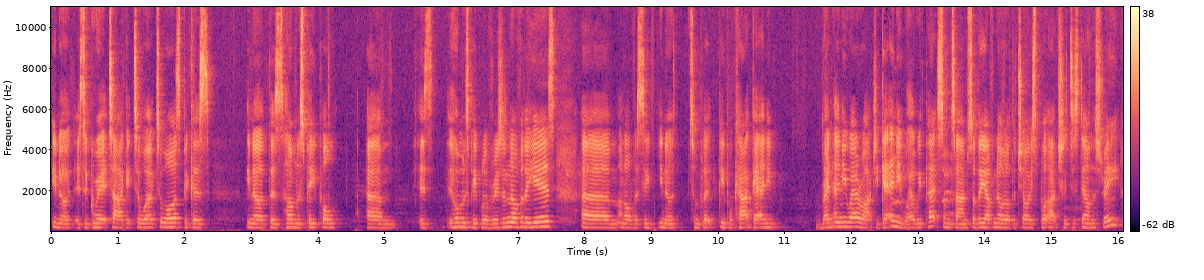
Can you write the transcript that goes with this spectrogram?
you know, it's a great target to work towards because, you know, there's homeless people. Um, is homeless people have risen over the years, um, and obviously, you know, some people can't get any rent anywhere or actually get anywhere with pets sometimes, so they have no other choice but actually to stay on the street.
